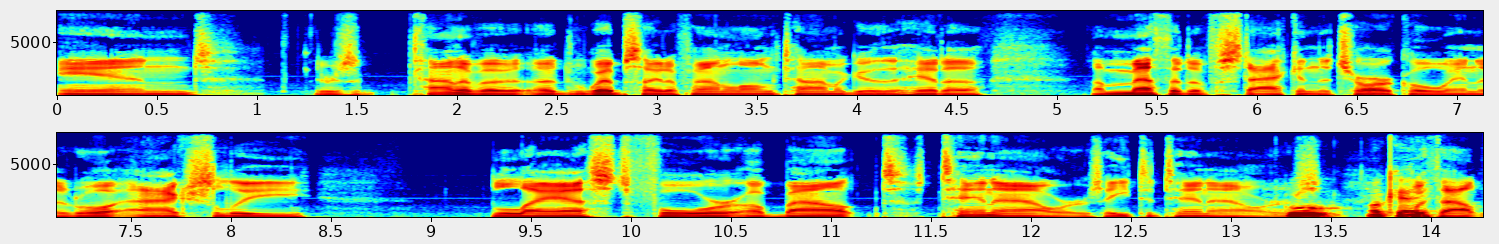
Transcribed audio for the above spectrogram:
and there's kind of a, a website I found a long time ago that had a a method of stacking the charcoal in. It'll actually last for about 10 hours 8 to 10 hours Ooh, okay. without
